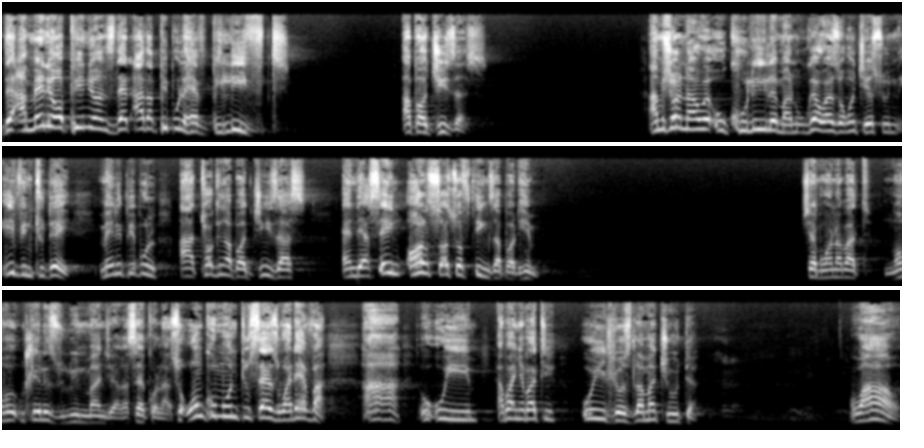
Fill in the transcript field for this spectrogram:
There are many opinions that other people have believed about Jesus. I'm sure now ukhulile man even today many people are talking about Jesus and they are saying all sorts of things about him. manje so wonke says whatever ah abanye uyidlozi lamajuda. Wow.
